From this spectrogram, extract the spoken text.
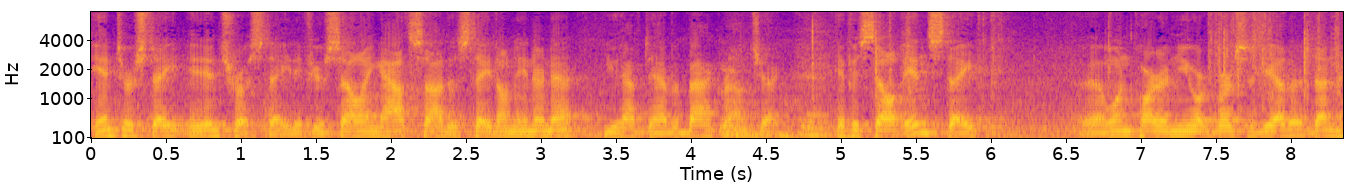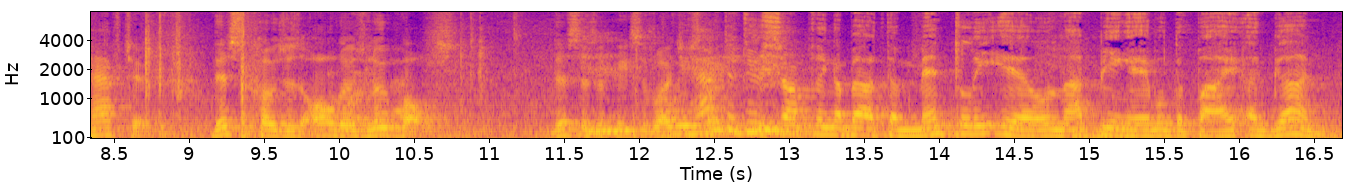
Interstate and intrastate. If you're selling outside the state on the internet, you have to have a background check. If it's sold in state, uh, one part of New York versus the other, doesn't have to. This closes all those loopholes. This is a piece of legislation. We have to do something about the mentally ill not being able to buy a gun.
